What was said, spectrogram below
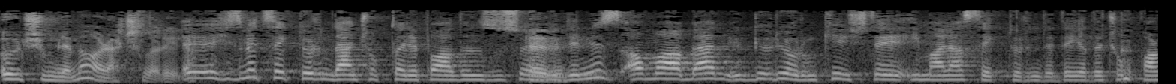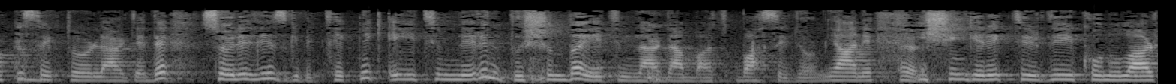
ölçümleme araçlarıyla. E, hizmet sektöründen çok talep aldığınızı söylediniz evet. ama ben görüyorum ki işte imalat sektöründe de ya da çok farklı sektörlerde de söylediğiniz gibi teknik eğitimlerin dışında eğitimlerden bahsediyorum. Yani evet. işin gerektirdiği konular,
